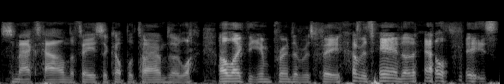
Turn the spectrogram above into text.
smacks Hal in the face a couple of times. I, li- I like the imprint of his face, of his hand on Hal's face.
